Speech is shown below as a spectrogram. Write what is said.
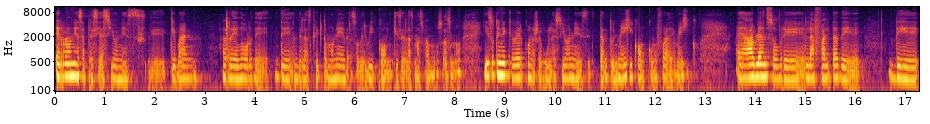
erróneas apreciaciones eh, que van alrededor de, de, las criptomonedas o del Bitcoin, que es de las más famosas, ¿no? Y eso tiene que ver con las regulaciones, tanto en México como fuera de México. Eh, hablan sobre la falta de, de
